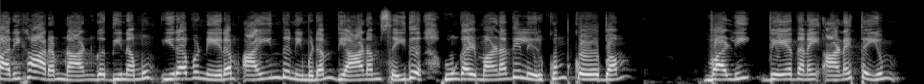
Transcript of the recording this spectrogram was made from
பரிகாரம் நான்கு தினமும் இரவு நேரம் ஐந்து நிமிடம் தியானம் செய்து உங்கள் மனதில் இருக்கும் கோபம் வலி வேதனை அனைத்தையும்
